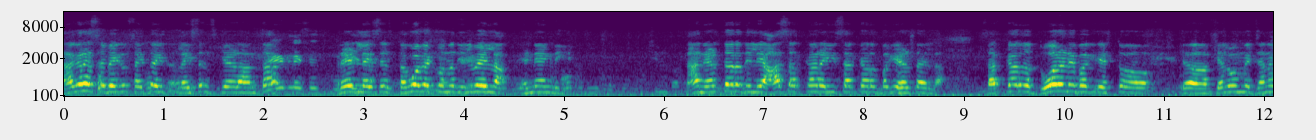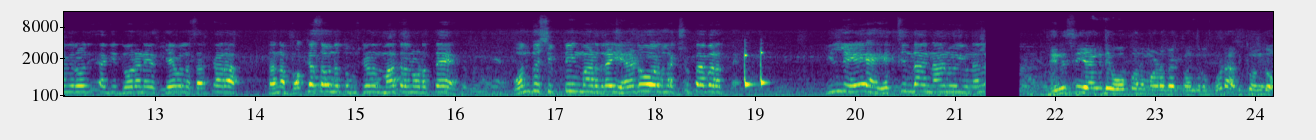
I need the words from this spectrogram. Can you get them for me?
ನಗರಸಭೆಗೂ ಸಹಿತ ಇದು ಲೈಸೆನ್ಸ್ ಕೇಳ ಅಂತ ಟ್ರೇಡ್ ಲೈಸೆನ್ಸ್ ತಗೋಬೇಕು ಅನ್ನೋದು ಇಲ್ವೇ ಇಲ್ಲ ಎಣ್ಣೆ ಅಂಗಡಿಗೆ. ನಾನು ಹೇಳ್ತಾ ಇರೋದು ಇಲ್ಲಿ ಆ ಸರ್ಕಾರ ಈ ಸರ್ಕಾರದ ಬಗ್ಗೆ ಹೇಳ್ತಾ ಇಲ್ಲ. ಸರ್ಕಾರದ ಧೋರಣೆ ಬಗ್ಗೆ ಎಷ್ಟು ಕೆಲವೊಮ್ಮೆ ಜನವಿರೋಧಿಯಾಗಿ ಧೋರಣೆ ಕೇವಲ ಸರ್ಕಾರ ತನ್ನ ಬೊಕ್ಕಸವನ್ನು ತುಂಬಿಸ್ಕೊಳ್ಳೋದು ಮಾತ್ರ ನೋಡುತ್ತೆ. ಒಂದು ಶಿಫ್ಟಿಂಗ್ ಮಾಡಿದ್ರೆ ಎರಡೂವರೆ ಲಕ್ಷ ರೂಪಾಯಿ ಬರುತ್ತೆ. ಇಲ್ಲಿ ಹೆಚ್ಚಿನದಾಗಿ ನಾನು ಇವನ್ನೆಲ್ಲ ದಿನಸಿ ಅಂಗಡಿ ಓಪನ್ ಮಾಡಬೇಕು ಅಂದ್ರೂ ಕೂಡ ಅದಕ್ಕೊಂದು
